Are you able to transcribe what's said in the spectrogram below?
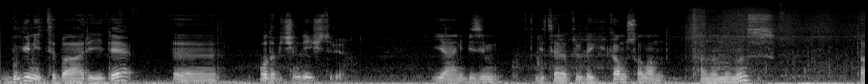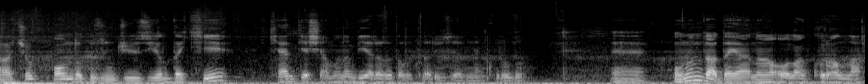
bugün itibariyle eee, o da biçim değiştiriyor. Yani bizim literatürdeki kamusal alan tanımımız daha çok 19. yüzyıldaki kent yaşamının bir aradalıkları üzerinden kuruldu. Ee, onun da dayanağı olan kurallar,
